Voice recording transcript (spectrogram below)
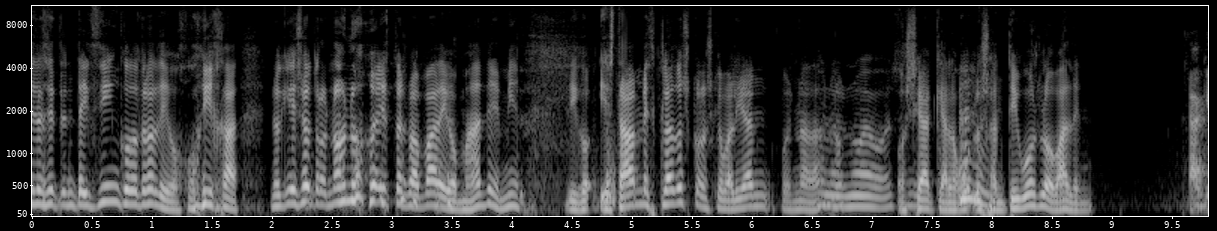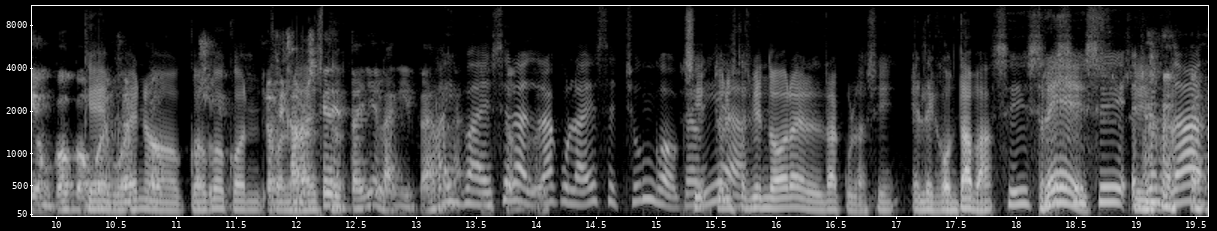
es el 75, el otro digo, jo, hija, ¿no quieres otro? No, no, esto es papá. Digo, madre mía. Digo, y estaban mezclados con los que valían, pues nada. Con ¿no? los nuevos. O sí. sea que algo- los antiguos lo valen. Aquí un coco. Qué por ejemplo. bueno, Coco con, Pero con la qué esto. detalle la guitarra. Ahí va, ese era el. Drácula, ese chungo que Sí, tú le había. estás viendo ahora el Drácula, sí. El de que contaba. Sí, sí, Tres. sí, sí, es verdad,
